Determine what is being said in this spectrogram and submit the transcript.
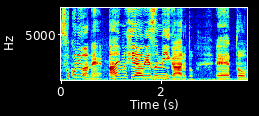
そこにはね、I'm here with me があると。えー、っと、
